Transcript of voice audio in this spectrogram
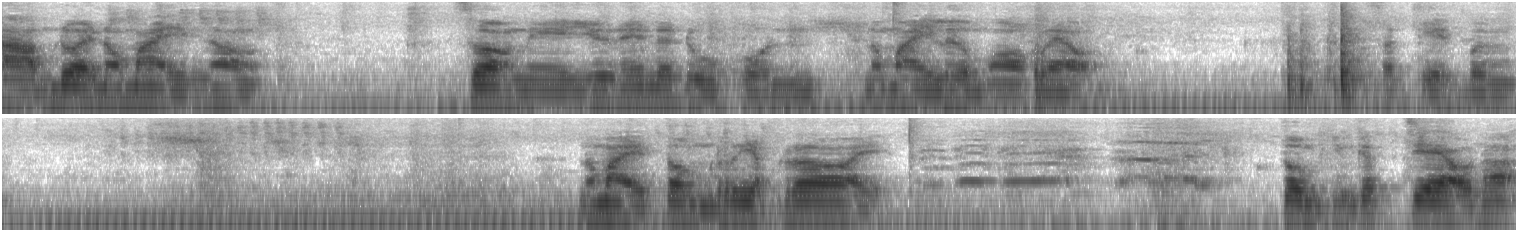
ตามด้วยหน้อไม้พี่น้องช่วงนี้อยู่ในฤดูฝนหน้อไม้เริ่มออกแล้ว สังเกตเบิง หน้ำไม้ต้มเรียบร้อย ต้มกินกับแจ่วเนาะ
